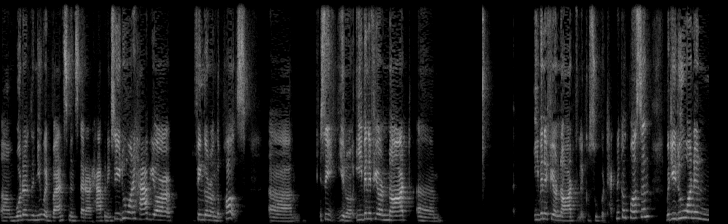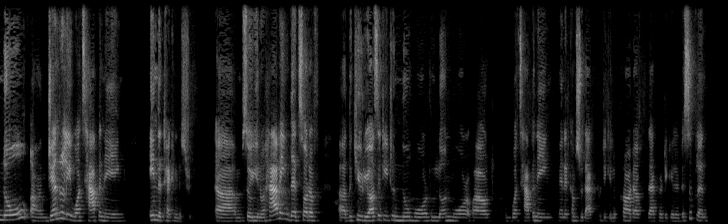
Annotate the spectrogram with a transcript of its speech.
Um, what are the new advancements that are happening? So you do want to have your finger on the pulse um, so you know even if you're not um, even if you're not like a super technical person but you do want to know um, generally what's happening in the tech industry um, so you know having that sort of uh, the curiosity to know more to learn more about what's happening when it comes to that particular product that particular discipline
